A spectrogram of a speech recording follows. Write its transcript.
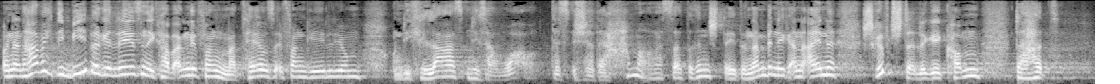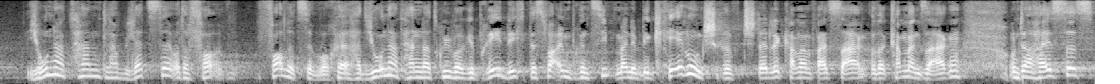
Und dann habe ich die Bibel gelesen, ich habe angefangen, Matthäus Evangelium, und ich las und ich sage, wow, das ist ja der Hammer, was da drin steht. Und dann bin ich an eine Schriftstelle gekommen, da hat Jonathan, glaube letzte oder vor, vorletzte Woche hat Jonathan darüber gepredigt. Das war im Prinzip meine Bekehrungsschriftstelle, kann man fast sagen, oder kann man sagen. Und da heißt es,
